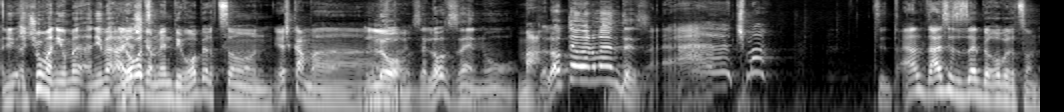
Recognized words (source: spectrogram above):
אני, שוב, אני אומר, אני אומר, אה, אני לא יש רוצה... גם מנדי רוברטסון, יש כמה... לא, זה לא זה, נו. מה? זה לא תאו הרננדז. אה, תשמע, אל תזלזל ברוברטסון,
